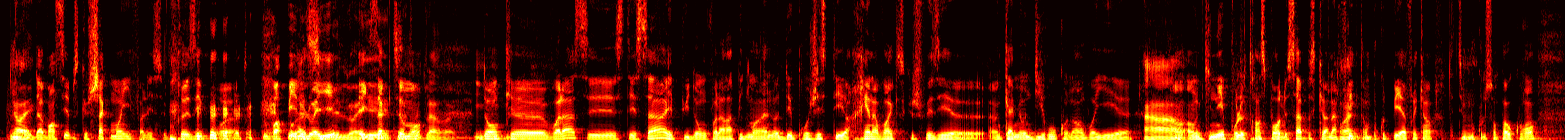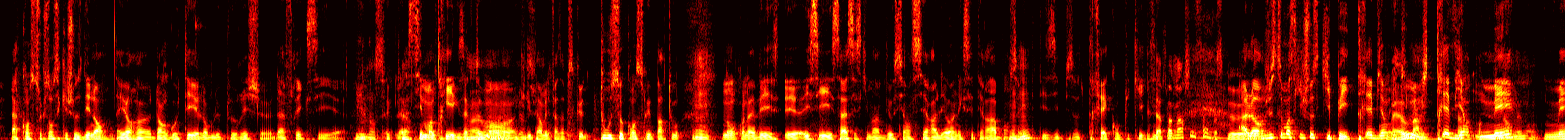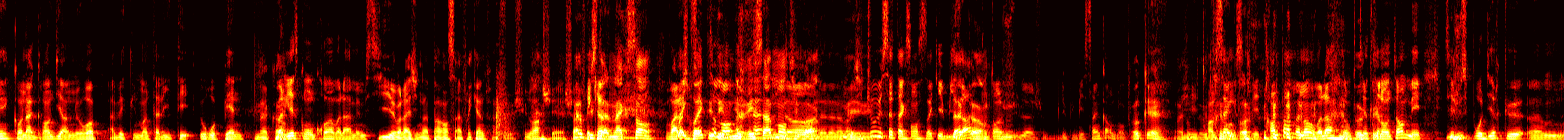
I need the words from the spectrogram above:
d'avancer parce que chaque mois, il fallait se creuser pour euh, pouvoir payer le, loyer. le, loyer. Exactement. Là, Donc voilà, c'était ça. Et puis donc voilà rapidement un autre des projets, c'était rien à voir avec ce que je faisais, euh, un camion de roues qu'on a envoyé euh, ah. en, Guinée pour le transport de ça, parce qu'en Afrique, dans beaucoup de pays africains, peut-être beaucoup ne sont pas au courant, la construction, c'est quelque chose d'énorme. D'ailleurs, euh, Dangote, l'homme le plus riche euh, d'Afrique, c'est dans la cimenterie exactement qui lui permet de faire ça parce que tout se construit partout. Mm. Donc, on avait essayé ça, c'est ce qui m'a amené aussi en Sierra Leone, etc. Bon, ça a mm-hmm. été des épisodes très compliqués. ça n'a pas marché ça parce que. Alors justement, c'est quelque chose qui paye très bien et bah qui marche très bien, mais mais quand on a grandi en Europe avec une mentalité européenne, malgré ce qu'on croit, voilà, même si voilà, j'ai une apparence africaine, enfin, je, suis noir, je, je suis africain. un accent. Voilà, Moi, je croyais que t'étais venu récemment, tu vois. Non, non, non, j'ai toujours eu cet accent, c'est ça qui est bizarre. Pourtant, je suis là depuis mes 5 ans, donc. Ok. j'ai 35, ça fait 30 ans maintenant, voilà, donc très très longtemps, mais c'est mm. juste pour dire que euh,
